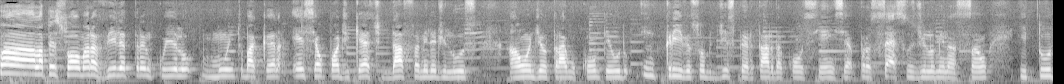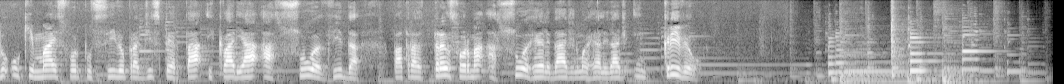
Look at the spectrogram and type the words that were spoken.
Fala pessoal, maravilha, tranquilo, muito bacana. Esse é o podcast da Família de Luz, aonde eu trago conteúdo incrível sobre despertar da consciência, processos de iluminação e tudo o que mais for possível para despertar e clarear a sua vida, para transformar a sua realidade numa realidade incrível.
